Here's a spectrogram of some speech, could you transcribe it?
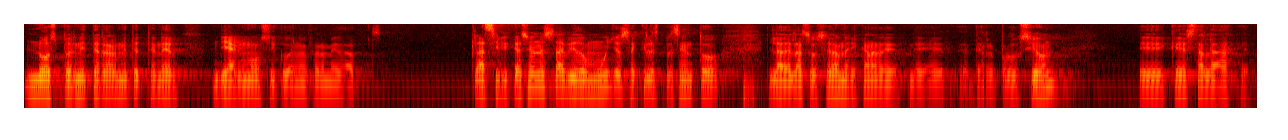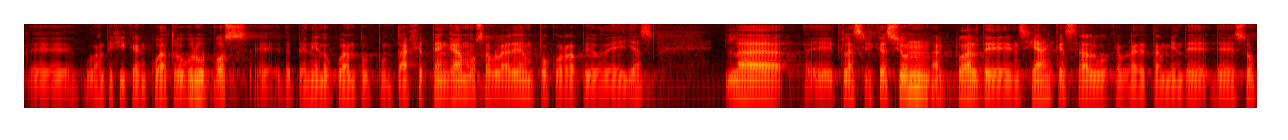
nos permite realmente tener diagnóstico de la enfermedad. Clasificaciones ha habido muchas, aquí les presento la de la Sociedad Americana de, Reproducción, eh, que esta la cuantifica en cuatro grupos, dependiendo cuánto puntaje tengamos, hablaré un poco rápido de ellas. La eh, clasificación actual de ENCIAN, que es algo que hablaré también de, eso,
